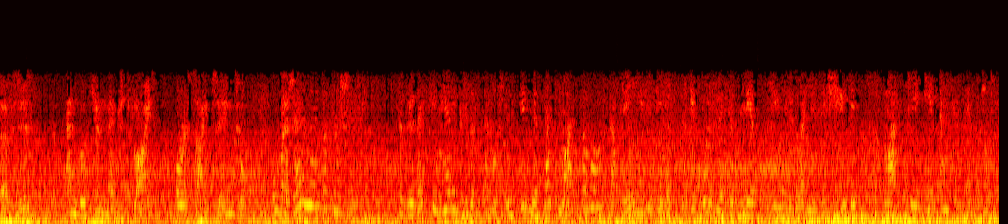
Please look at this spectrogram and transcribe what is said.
services, and book your next flight or a sightseeing tour. Уважаемые пассажиры, соблюдайте меры предосторожности в местах массового скопления людей. Используйте средства индивидуальной защиты, маски и антисептики.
